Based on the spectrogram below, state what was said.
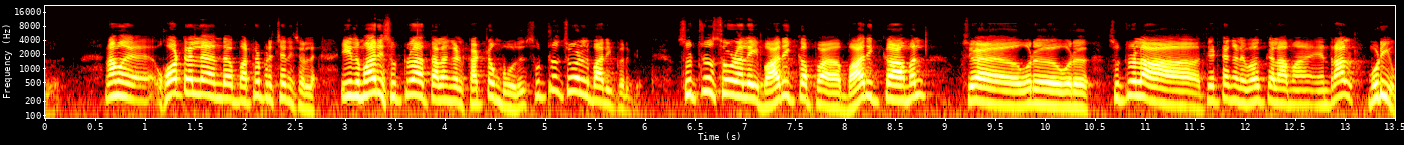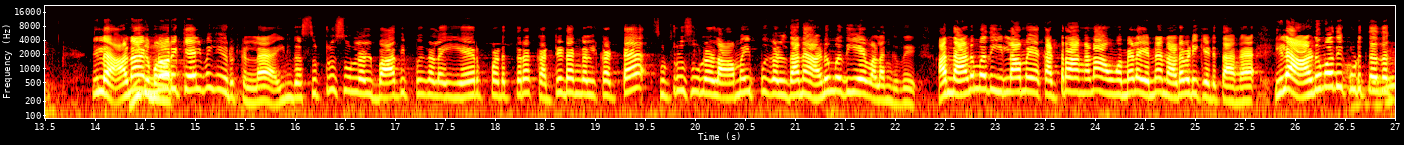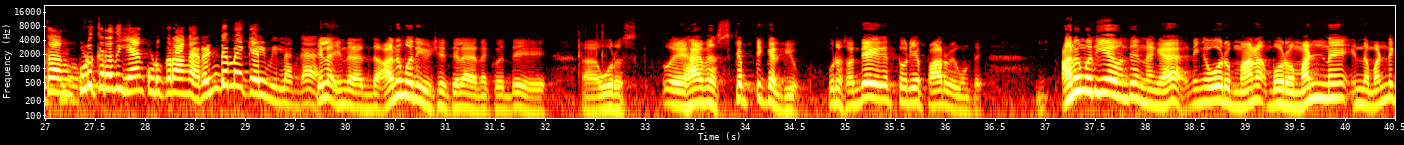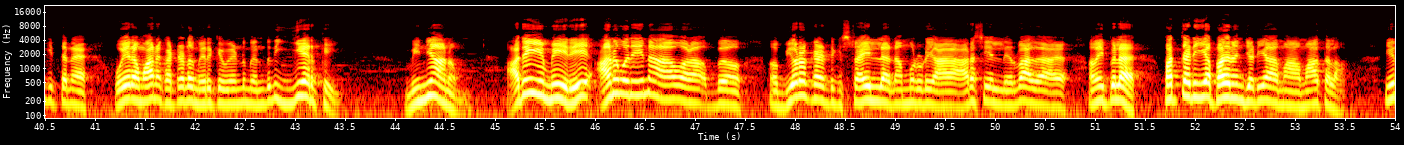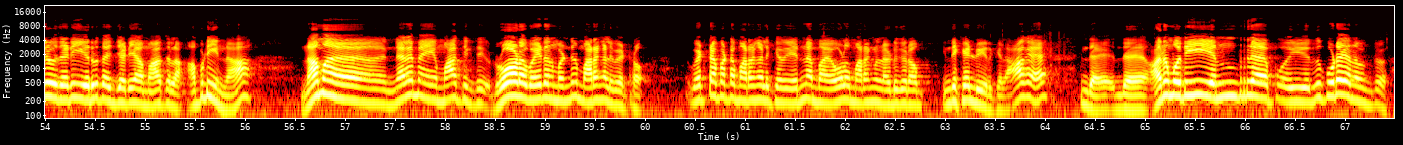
நம்ம ஹோட்டலில் அந்த மற்ற பிரச்சனை சொல்ல. இது மாதிரி சுற்றுலா தலங்கள் கட்டும்போது சுற்றுச்சூழல் பாதிப்பு இருக்குது சுற்றுச்சூழலை பாதிக்க ப- பாதிக்காமல் ஒரு ஒரு சுற்றுலா திட்டங்களை வகுக்கலாமா என்றால் முடியும். இல்ல ஆனா இன்னொரு கேள்வியும் இருக்குல்ல. இந்த சுற்றுச்சூழல் பாதிப்புகளை ஏற்படுத்துற கட்டிடங்கள் கட்ட சுற்றுச்சூழல் அமைப்புகள் தானே அனுமதியே வழங்குது. அந்த அனுமதி இல்லாம கட்டுறாங்கன்னா அவங்க மேல என்ன நடவடிக்கை எடுத்தாங்க? இல்ல அனுமதி கொடுத்ததுக்கு கொடுக்கறது ஏன் கொடுக்கறாங்க? ரெண்டுமே கேள்வி இல்லைங்க. இல்லை இந்த இந்த அனுமதி விஷயத்தில் எனக்கு வந்து ஒரு ஹேவ் அ ஸ்கெப்டிக்கல் வியூ ஒரு சந்தேகத்துடைய பார்வை உண்டு. அனுமதியே வந்து என்னங்க? நீங்கள் ஒரு மன ஒரு மண் இந்த மண்ணுக்கு இத்தனை உயரமான கட்டடம் இருக்க வேண்டும் என்பது இயற்கை. விஞ்ஞானம். அதையும் மீறி அனுமதினா பியூரோக்ராட்டிக் ஸ்டைலில் நம்மளுடைய அரசியல் நிர்வாக அமைப்பில் பத்தடியாக பதினஞ்சு அடியாக மா மாற்றலாம் இருபது அடி இருபத்தஞ்சு அடியாக மாற்றலாம் அப்படின்னா நம்ம நிலைமையை மாற்றிக்கிட்டு ரோடை வைடன் பண்ணி மரங்களை வெட்டுறோம். வெட்டப்பட்ட மரங்களுக்கு என்ன ம- எவ்வளோ மரங்கள் நடுகிறோம்? இந்த கேள்வி இருக்குல்ல ஆக இந்த இந்த அனுமதி என்ற இது கூட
